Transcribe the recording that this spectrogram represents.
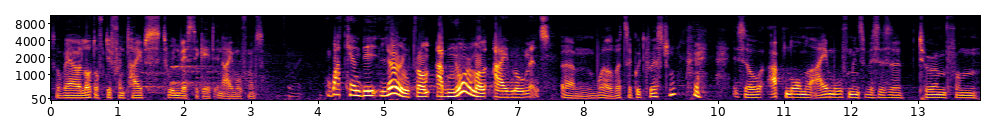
So there are a lot of different types to investigate in eye movements. What can be learned from abnormal eye movements? Um, well, that's a good question. so, abnormal eye movements, this is a term from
